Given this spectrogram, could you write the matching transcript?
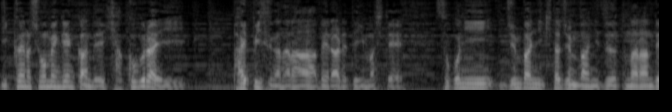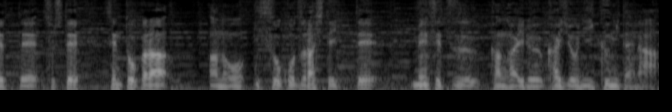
1階の正面玄関で100個ぐらいパイプ椅子が並べられていましてそこに順番に来た順番にずっと並んでいってそして先頭からあの椅子をこうずらしていって面接官がいる会場に行くみたいな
